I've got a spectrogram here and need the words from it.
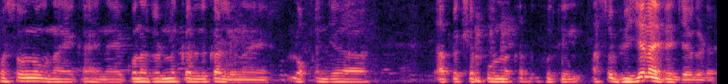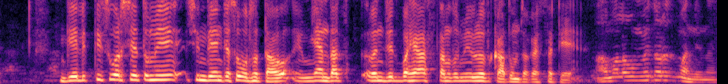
फसवणूक नाही काय नाही कुणाकडनं कर्ज काढलं नाही लोकांच्या अपेक्षा पूर्ण कर होतील असं व्हिजन आहे त्यांच्याकडं. गेली तीस वर्षे तुम्ही शिंदे यांच्यासोबत होता. यंदाच रणजित भाई असताना तुम्ही विरोध का तुमचा कशासाठी आहे? आम्हाला उमेदवारच मान्य नाही.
